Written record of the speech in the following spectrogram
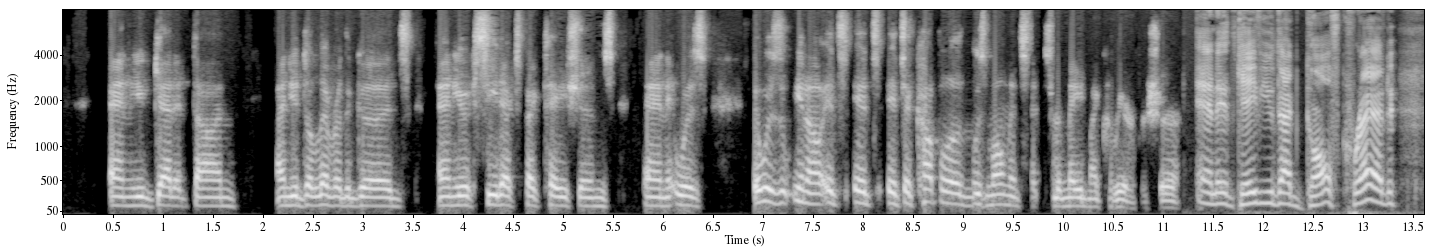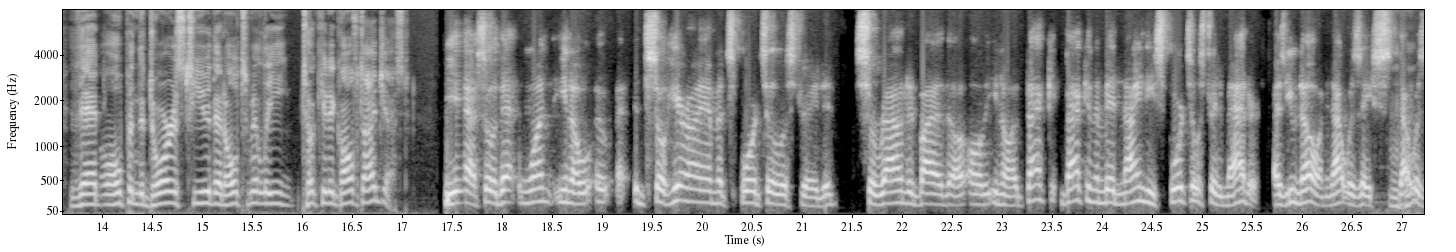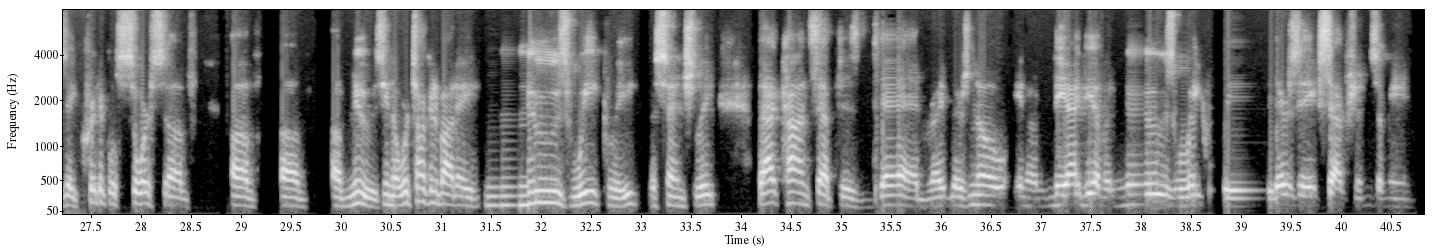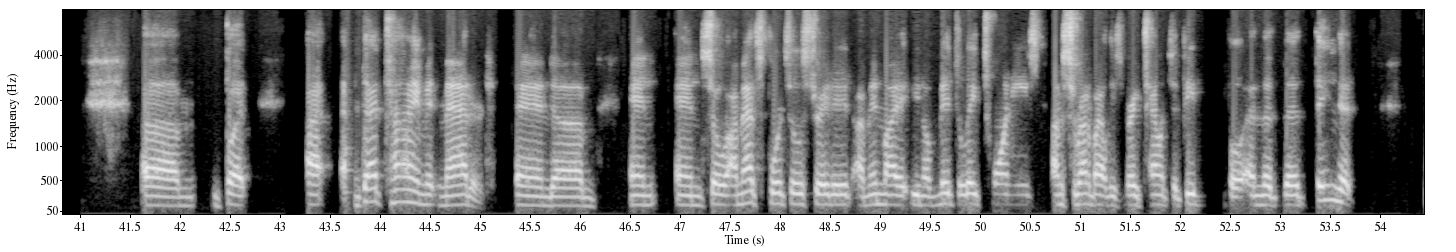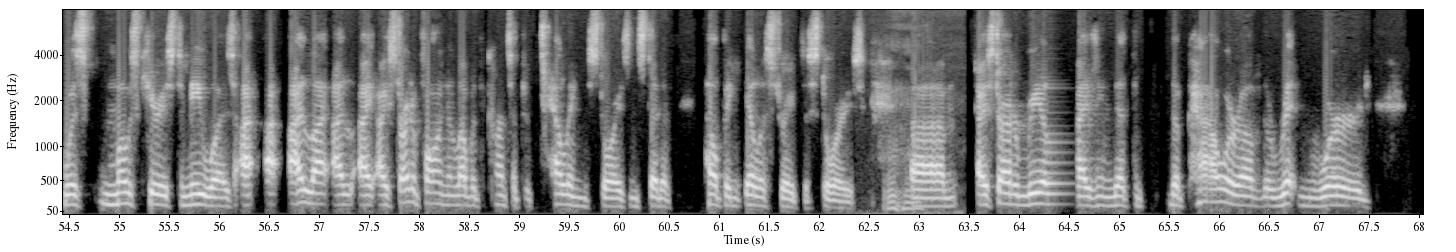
and you get it done and you deliver the goods and you exceed expectations. And it was it was you know it's it's it's a couple of those moments that sort of made my career for sure. And it gave you that golf cred that opened the doors to you that ultimately took you to golf digest. Yeah so that one you know so here i am at sports illustrated surrounded by the all you know back back in the mid 90s sports illustrated mattered as you know. I mean that was a mm-hmm. that was a critical source of of of of news you know we're talking about a news weekly essentially that concept is dead, right? There's no, you know, the idea of a news weekly. There's the exceptions. I mean, um, but at, at that time it mattered, and um, and and so I'm at Sports Illustrated. I'm in my you know mid to late twenties. I'm surrounded by all these very talented people, and the the thing that was most curious to me was I I, I, I, I started falling in love with the concept of telling stories instead of helping illustrate the stories. Mm-hmm. Um, I started realizing that the, the power of the written word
